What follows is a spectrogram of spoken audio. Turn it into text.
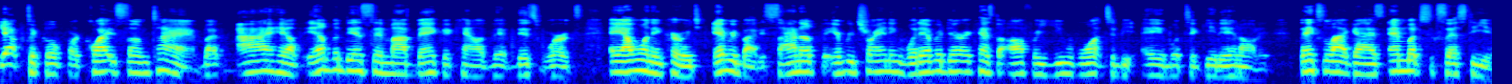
skeptical for quite some time, but I have evidence in my bank account that this works. Hey, I want to encourage everybody sign up for every training, whatever Derek has to offer, you want to be able to get in on it. Thanks a lot, guys, and much success to you.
